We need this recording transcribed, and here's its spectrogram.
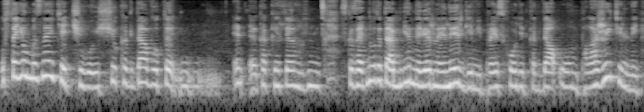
Устаем мы, знаете, от чего? Еще когда вот, э, э, как это сказать, ну вот это обмен, наверное, энергиями происходит, когда он положительный,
